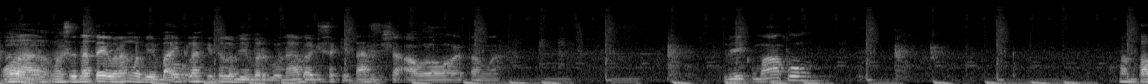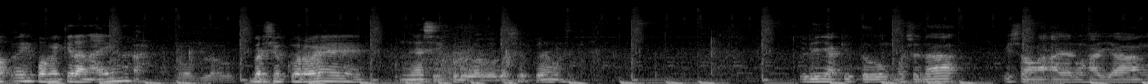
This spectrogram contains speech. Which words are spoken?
Wah, maksudnya teh orang lebih baik lah gitu lebih berguna bagi sekitar. Insya Allah eta mah jadi kumaha pung mantap eh pemikiran aing ah goblok. Bersyukur we Nya sih kudu lo bersyukur mas. jadi ya gitu maksudnya misalnya ayah nu hayang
